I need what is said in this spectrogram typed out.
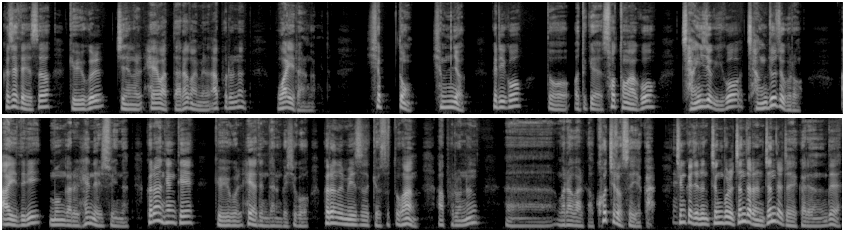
것에 대해서 교육을 진행을 해왔다라고 하면 앞으로는 why라는 겁니다. 협동, 협력, 그리고 또 어떻게 소통하고 창의적이고 창조적으로 아이들이 뭔가를 해낼 수 있는 그러한 형태의 교육을 해야 된다는 것이고 그런 의미에서 교수 또한 앞으로는 어, 뭐라고 할까 코치로서의 역할 네. 지금까지는 정보를 전달하는 전달자 역할이었는데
